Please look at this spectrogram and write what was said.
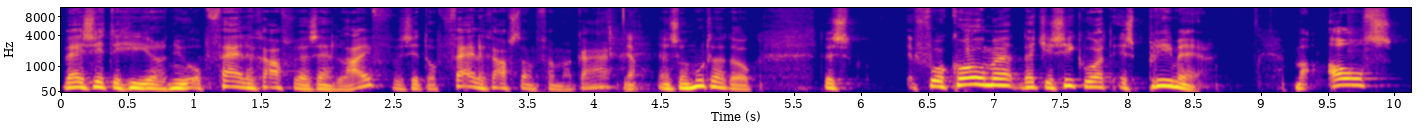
Wij zitten hier nu op veilige afstand, we zijn live, we zitten op veilige afstand van elkaar. Ja. En zo moet dat ook. Dus voorkomen dat je ziek wordt is primair. Maar als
